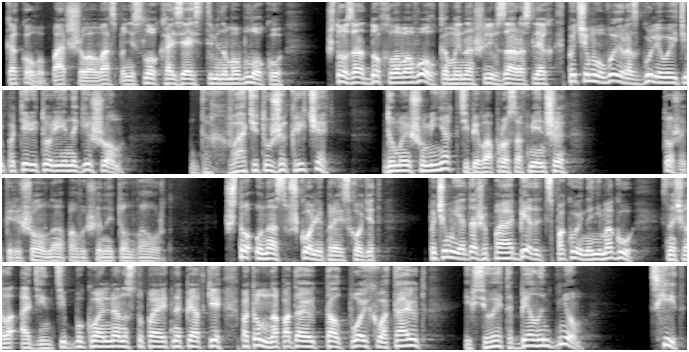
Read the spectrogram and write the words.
Какого падшего вас понесло к хозяйственному блоку? Что за дохлого волка мы нашли в зарослях? Почему вы разгуливаете по территории нагишом?» «Да хватит уже кричать! Думаешь, у меня к тебе вопросов меньше?» Тоже перешел на повышенный тон Ваурт. «Что у нас в школе происходит? Почему я даже пообедать спокойно не могу? Сначала один тип буквально наступает на пятки, потом нападают толпой, хватают, и все это белым днем. Схит,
